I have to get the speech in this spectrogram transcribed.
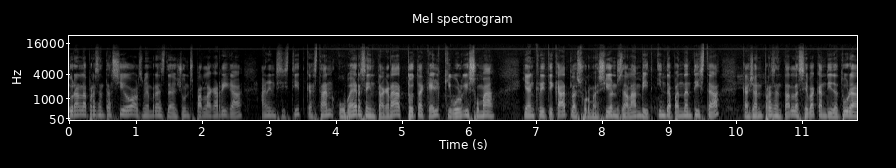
Durant la presentació, els membres de Junts per la Garriga han insistit que estan oberts a integrar tot aquell qui vulgui sumar i han criticat les formacions de l'àmbit independentista que ja han presentat la seva candidatura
